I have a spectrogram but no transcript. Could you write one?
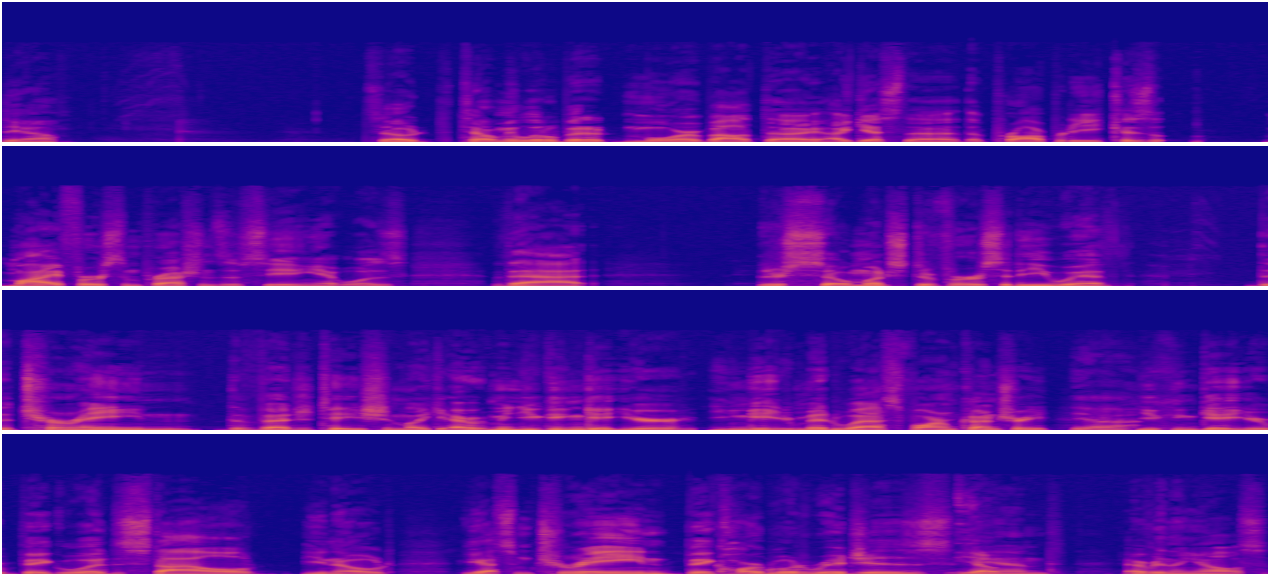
Yeah. So tell me a little bit more about the, I guess the the property, because my first impressions of seeing it was that there's so much diversity with the terrain, the vegetation. Like I mean, you can get your you can get your Midwest farm country. Yeah. You can get your big woods style. You know, you got some terrain, big hardwood ridges, Yep. and everything else.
